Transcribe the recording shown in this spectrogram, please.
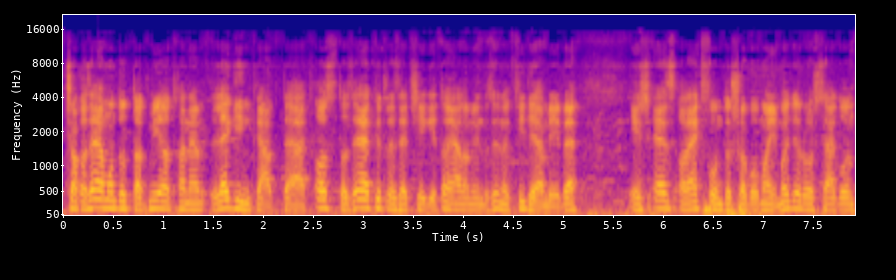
csak az elmondottak miatt, hanem leginkább tehát azt az elkötelezettségét ajánlom én az önök figyelmébe, és ez a legfontosabb a mai Magyarországon,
